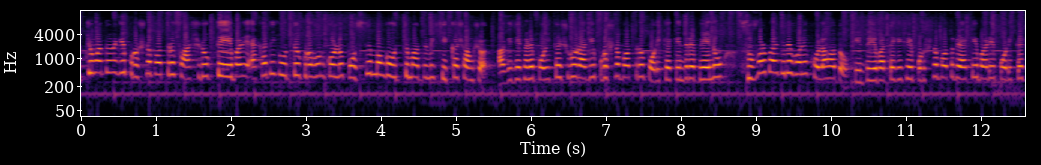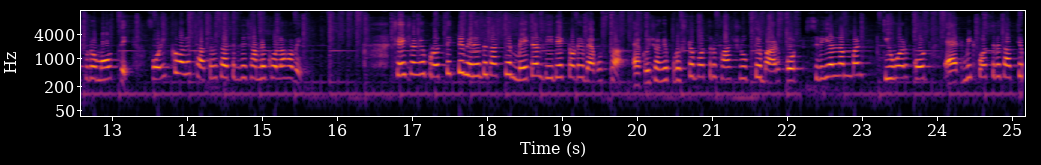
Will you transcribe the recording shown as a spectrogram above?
উচ্চ মাধ্যমিকের প্রশ্নপত্র ফাঁস রুখতে এবারে একাধিক উদ্যোগ গ্রহণ করল পশ্চিমবঙ্গ উচ্চ মাধ্যমিক শিক্ষা সংসদ। আগে যেখানে পরীক্ষা শুরুর আগে প্রশ্নপত্র, পরীক্ষা কেন্দ্রে ভেনু সুপারভাইজারি ঘরে খোলা হতো। কিন্তু এবার থেকে সেই প্রশ্নপত্র একেবারে পরীক্ষা শুরুর মুহূর্তে পরীক্ষা হলে ছাত্রছাত্রীদের সামনে খোলা হবে। সেই সঙ্গে প্রত্যেকটি ভেন্যুতে থাকছে মেটাল ডিটেক্টরের ব্যবস্থা। একই সঙ্গে প্রশ্নপত্র ফাঁস রুখতে barcode, serial number, QR code, admit পত্রে থাকছে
